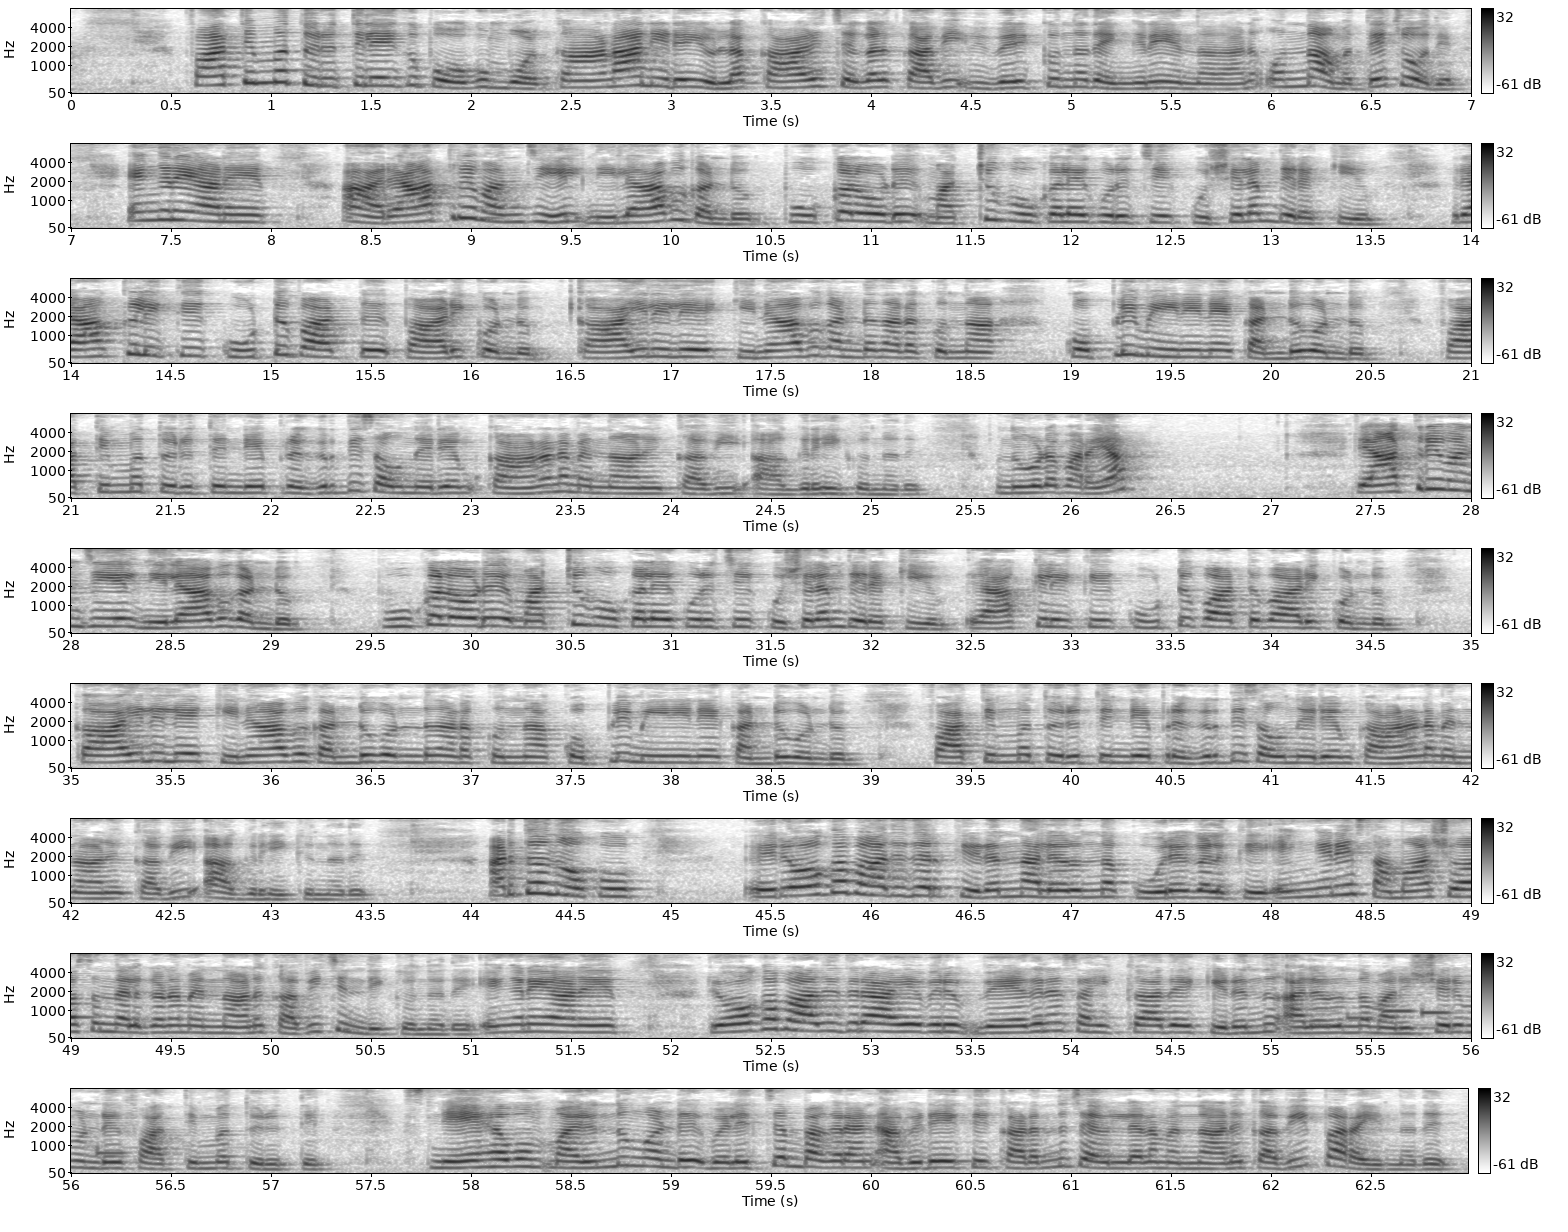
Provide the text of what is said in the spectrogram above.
ഫാത്തിമ തുരുത്തിലേക്ക് പോകുമ്പോൾ കാണാനിടയുള്ള കാഴ്ചകൾ കവി വിവരിക്കുന്നത് എങ്ങനെയെന്നതാണ് ഒന്നാമത്തെ ചോദ്യം. എങ്ങനെയാണ്? ആ രാത്രി വഞ്ചിയിൽ നിലാവ് കണ്ടു. പൂക്കളോട് മറ്റു പൂക്കളെ കുറിച്ച് കുശലം തിരക്കിയും. രാക്കിളിക്ക് കൂട്ടുപാട്ട് പാടിക്കൊണ്ടും. കായലിലെ കിനാവ് കണ്ടു നടക്കുന്ന കൊപ്ലി മീനിനെ കണ്ടുകൊണ്ടും. ഫാത്തിമ തുരുത്തിന്റെ പ്രകൃതി സൗന്ദര്യം കാണണമെന്നാണ് കവി ആഗ്രഹിക്കുന്നത്. ഒന്നുകൂടെ പറയാം. രാത്രി വഞ്ചിയിൽ നിലാവ് കണ്ടും പൂക്കളോട് മറ്റു പൂക്കളെക്കുറിച്ച് കുശലം തിരക്കിയും രാക്കിലേക്ക് കൂട്ടുപാട്ട് പാടിക്കൊണ്ടും കായലിലെ കിനാവ് കണ്ടുകൊണ്ട് നടക്കുന്ന കൊപ്ലി മീനിനെ കണ്ടുകൊണ്ടും ഫാത്തിമ തുരുത്തിന്റെ പ്രകൃതി സൗന്ദര്യം കാണണമെന്നാണ് കവി ആഗ്രഹിക്കുന്നത്. അടുത്തത് നോക്കൂ. രോഗബാധിതർ കിടന്നലറുന്ന കൂരകൾക്ക് എങ്ങനെ സമാശ്വാസം നൽകണമെന്നാണ് കവി ചിന്തിക്കുന്നത്. എങ്ങനെയാണ് രോഗബാധിതരായവരും വേദന സഹിക്കാതെ കിടന്ന് അലറുന്ന മനുഷ്യരുമുണ്ട് ഫാത്തിമ തുരുത്തിൽ. സ്നേഹവും മരുന്നും കൊണ്ട് വെളിച്ചം പകരാൻ അവിടേക്ക് കടന്നു ചെല്ലണമെന്നാണ് കവി പറയുന്നത്.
